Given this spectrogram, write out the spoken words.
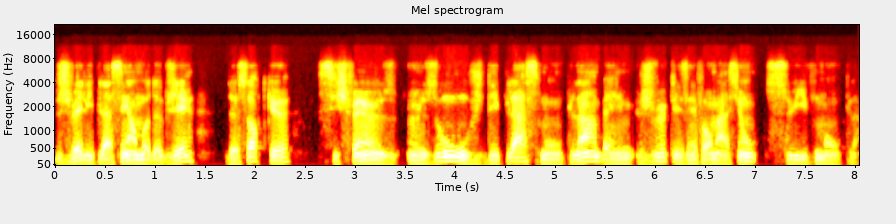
je vais les placer en mode objet, de sorte que si je fais un, zoom ou je déplace mon plan, ben, je veux que les informations suivent mon plan.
